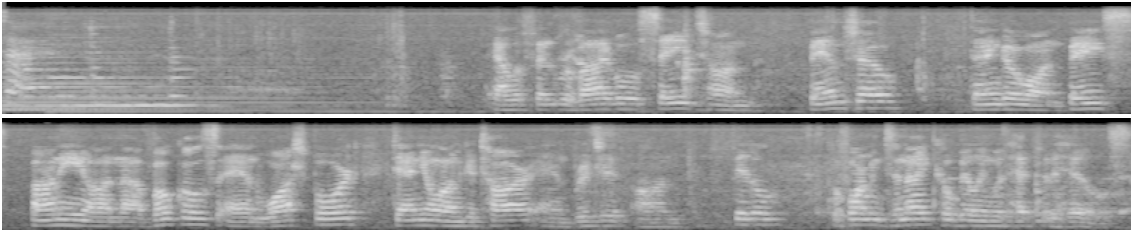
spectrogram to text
Sand. Elephant Revival, Sage on banjo, Dango on bass, Bonnie on uh, vocals and washboard, Daniel on guitar, and Bridget on fiddle. Performing tonight, co-billing with Head for the Hills.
